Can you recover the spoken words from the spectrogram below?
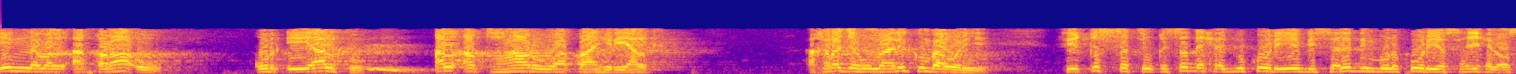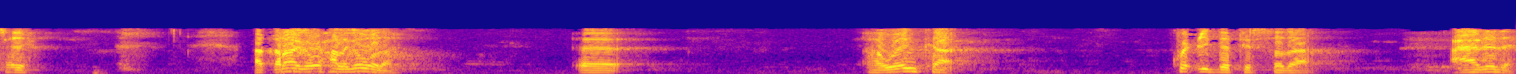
إنما الأقراء قرئيالك الأطهار وطاهريالك أخرجه مالك باوري في قصة قصة حد بكوري بسند بنكوري صحيح أو صحيح أقراء وحا لقوضة أه هوينك كعدة الصدى عادده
